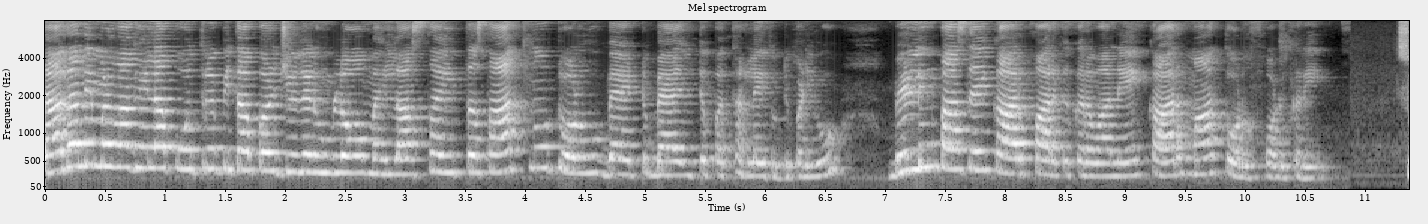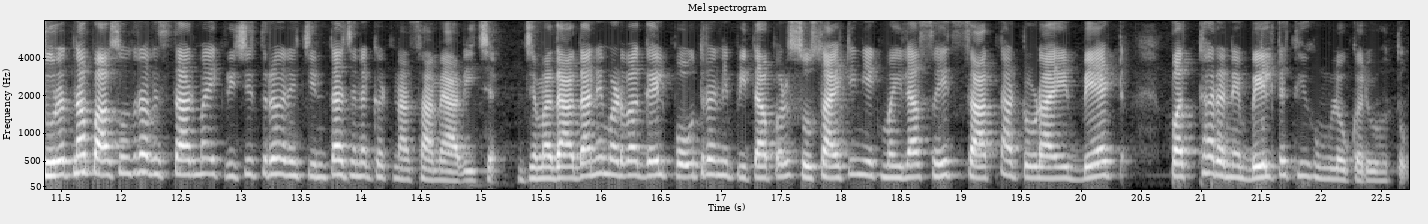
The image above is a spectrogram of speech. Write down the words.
દાદાને મળવા ગયેલા પૌત્ર પિતા પર જીવલેણ હુમલો. મહિલા સહિત સાતનું ટોળું બેટ, બેલ્ટ, પથ્થર લઈ તૂટી પડ્યું. બિલ્ડિંગ પાસે કાર પાર્ક કરવાને કારમાં તોડફોડ કરી. સુરતના પાસોદરા વિસ્તારમાં એક વિચિત્ર અને ચિંતાજનક ઘટના સામે આવી છે, જેમાં દાદાને મળવા ગયેલ પૌત્ર અને પિતા પર સોસાયટીની એક મહિલા સહિત સાતના ટોળાએ બેટ, પથ્થર અને બેલ્ટથી હુમલો કર્યો હતો.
